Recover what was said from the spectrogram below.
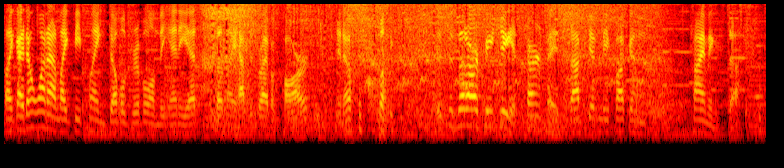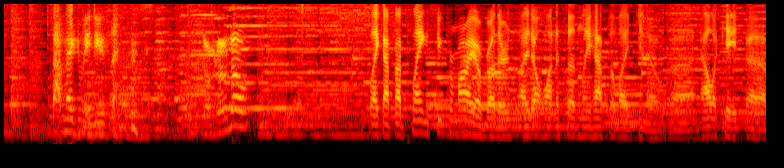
like I don't want to like be playing double dribble on the NES and suddenly have to drive a car. You know, it's like this is an RPG. It's turn-based. Stop giving me fucking timing stuff. Stop making me do things. No, no, no. Like if I'm playing Super Mario Brothers, I don't want to suddenly have to like you know uh, allocate uh,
